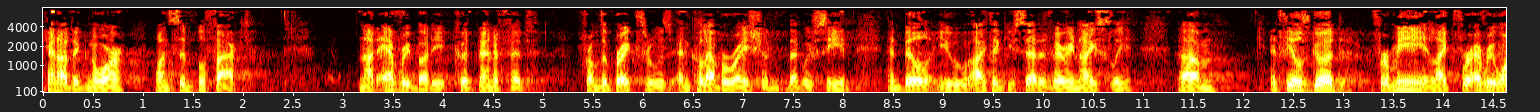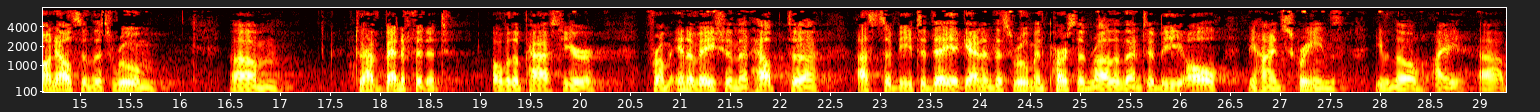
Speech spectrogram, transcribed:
cannot ignore one simple fact. Not everybody could benefit from the breakthroughs and collaboration that we've seen. And Bill, you, I think you said it very nicely. Um, it feels good for me, like for everyone else in this room, um, to have benefited over the past year from innovation that helped uh, us to be today again in this room in person rather than to be all behind screens, even though I, um,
